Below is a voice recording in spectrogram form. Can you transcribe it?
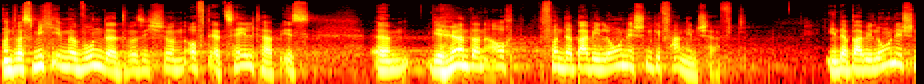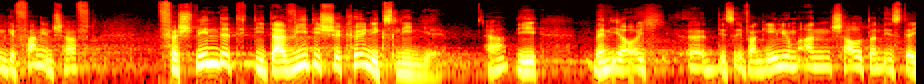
Und was mich immer wundert, was ich schon oft erzählt habe, ist, ähm, wir hören dann auch von der babylonischen Gefangenschaft. In der babylonischen Gefangenschaft verschwindet die davidische Königslinie. Ja, die, wenn ihr euch äh, das Evangelium anschaut, dann ist der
